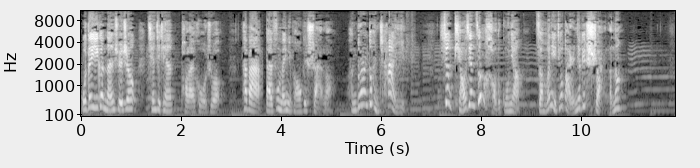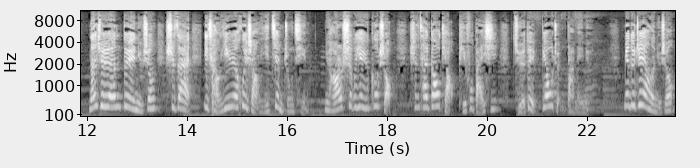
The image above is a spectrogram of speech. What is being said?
我的一个男学生前几天跑来和我说，他把白富美女朋友给甩了，很多人都很诧异，这条件这么好的姑娘，怎么你就把人家给甩了呢？男学员对女生是在一场音乐会上一见钟情，女孩是个业余歌手，身材高挑，皮肤白皙，绝对标准大美女。面对这样的女生，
